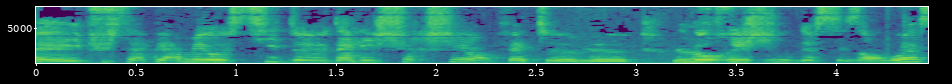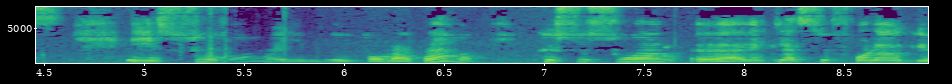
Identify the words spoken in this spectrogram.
Euh, Et puis ça permet aussi d'aller chercher en fait l'origine de ces angoisses. Et souvent, pour ma part, que ce soit avec la sophrologue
